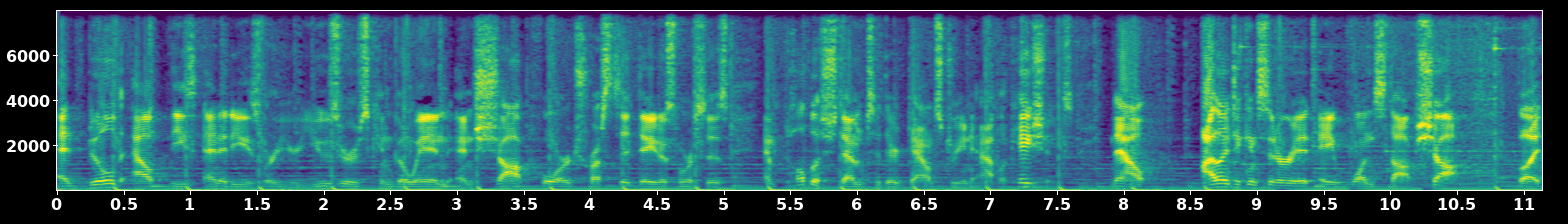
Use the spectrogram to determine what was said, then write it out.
and build out these entities where your users can go in and shop for trusted data sources and publish them to their downstream applications. Now, I like to consider it a one-stop shop, but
